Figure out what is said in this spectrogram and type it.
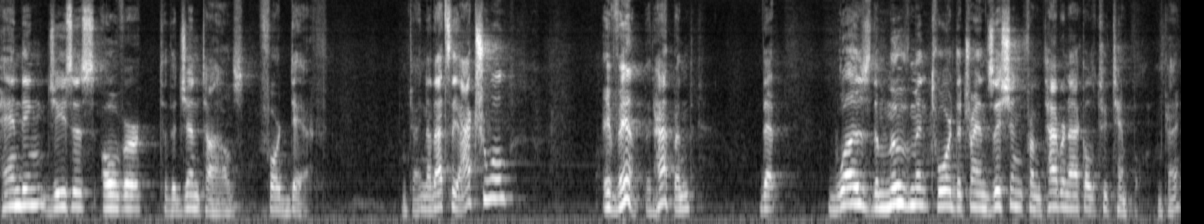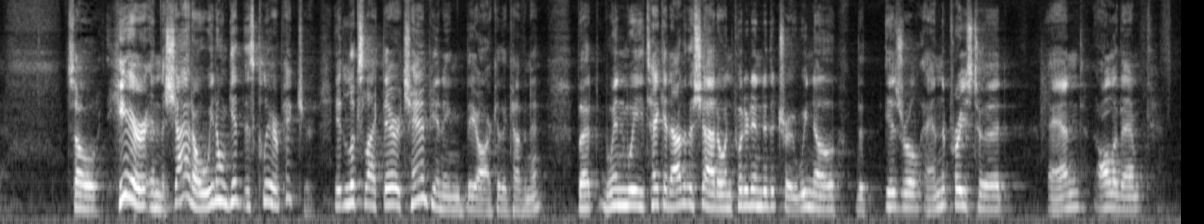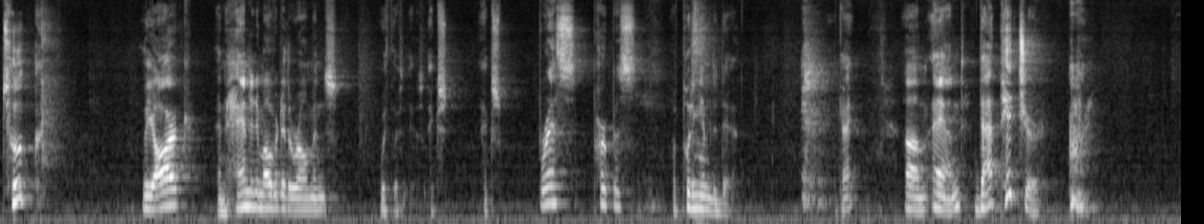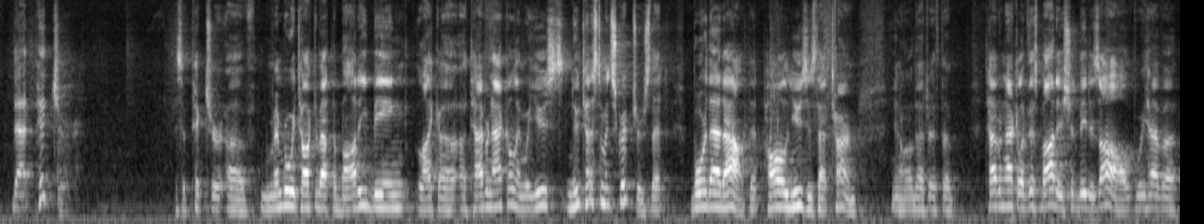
handing Jesus over to the Gentiles for death. Okay, now that's the actual event that happened that was the movement toward the transition from tabernacle to temple. Okay? So here in the shadow, we don't get this clear picture. It looks like they're championing the Ark of the Covenant, but when we take it out of the shadow and put it into the true, we know that Israel and the priesthood and all of them took the ark and handed him over to the Romans with the ex- express purpose of putting him to death. Okay? Um, and that picture, that picture is a picture of, remember we talked about the body being like a, a tabernacle, and we used New Testament scriptures that bore that out, that Paul uses that term, you know, that if the tabernacle of this body should be dissolved, we have a,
